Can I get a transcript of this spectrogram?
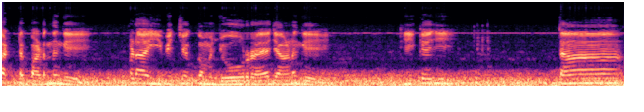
ਘੱਟ ਪੜ੍ਹਨਗੇ, ਪੜ੍ਹਾਈ ਵਿੱਚ ਕਮਜ਼ੋਰ ਰਹਿ ਜਾਣਗੇ, ਠੀਕ ਹੈ ਜੀ, ਤਾਂ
